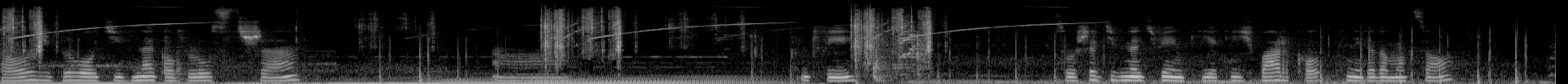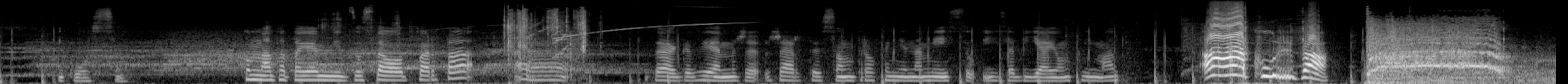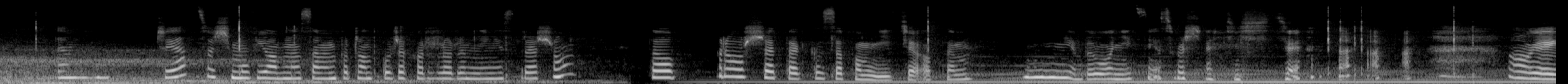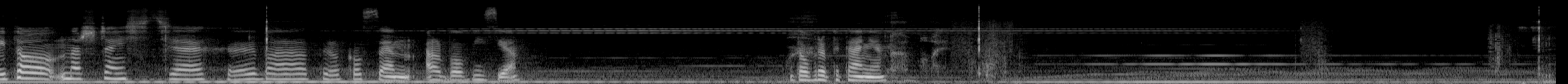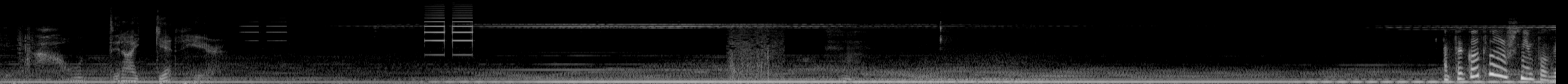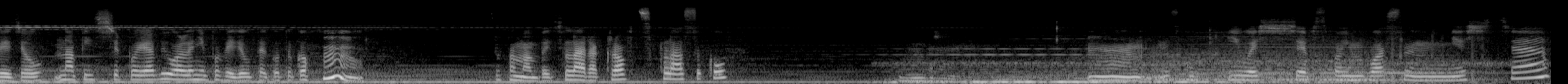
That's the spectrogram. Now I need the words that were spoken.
Coś było dziwnego w lustrze. Drzwi. Słyszę dziwne dźwięki, jakiś warkot, nie wiadomo co. I głosy. Komnata tajemnic została otwarta. Eee, tak, wiem, że żarty są trochę nie na miejscu i zabijają klimat. A kurwa! Em, czy ja coś mówiłam na samym początku, że horrory mnie nie straszą? To proszę tak zapomnijcie o tym. Nie było nic, nie słyszeliście. Ojej, to na szczęście chyba tylko sen albo wizja. Dobre pytanie. I? How did I get here? A tego to już nie powiedział. Napis się pojawił, ale nie powiedział tego, tylko hmm. Co to ma być? Lara Croft z klasyków? Dobra. Mm, zgubiłeś się w swoim własnym mieście?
